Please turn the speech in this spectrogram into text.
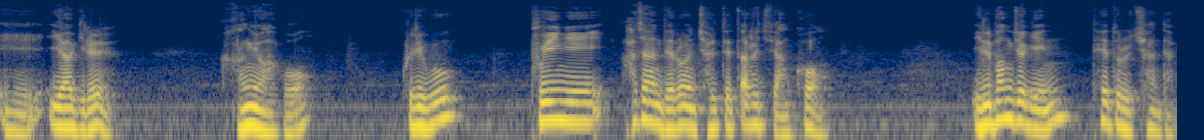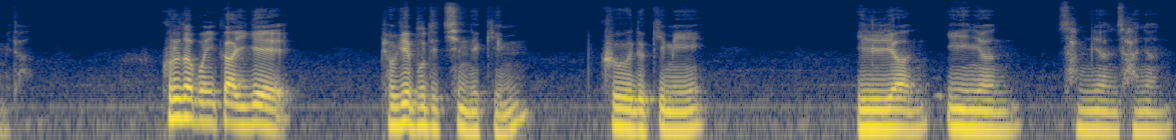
이, 이야기를 강요하고 그리고 부인이 하자는 대로는 절대 따르지 않고 일방적인 태도를 취한답니다. 그러다 보니까 이게 벽에 부딪힌 느낌, 그 느낌이 1년, 2년, 3년, 4년,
